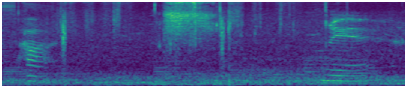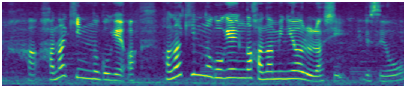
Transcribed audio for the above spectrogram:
すはい、えー、は花金の語源あ花金の語源が花見にあるらしいですよ。うん、っ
